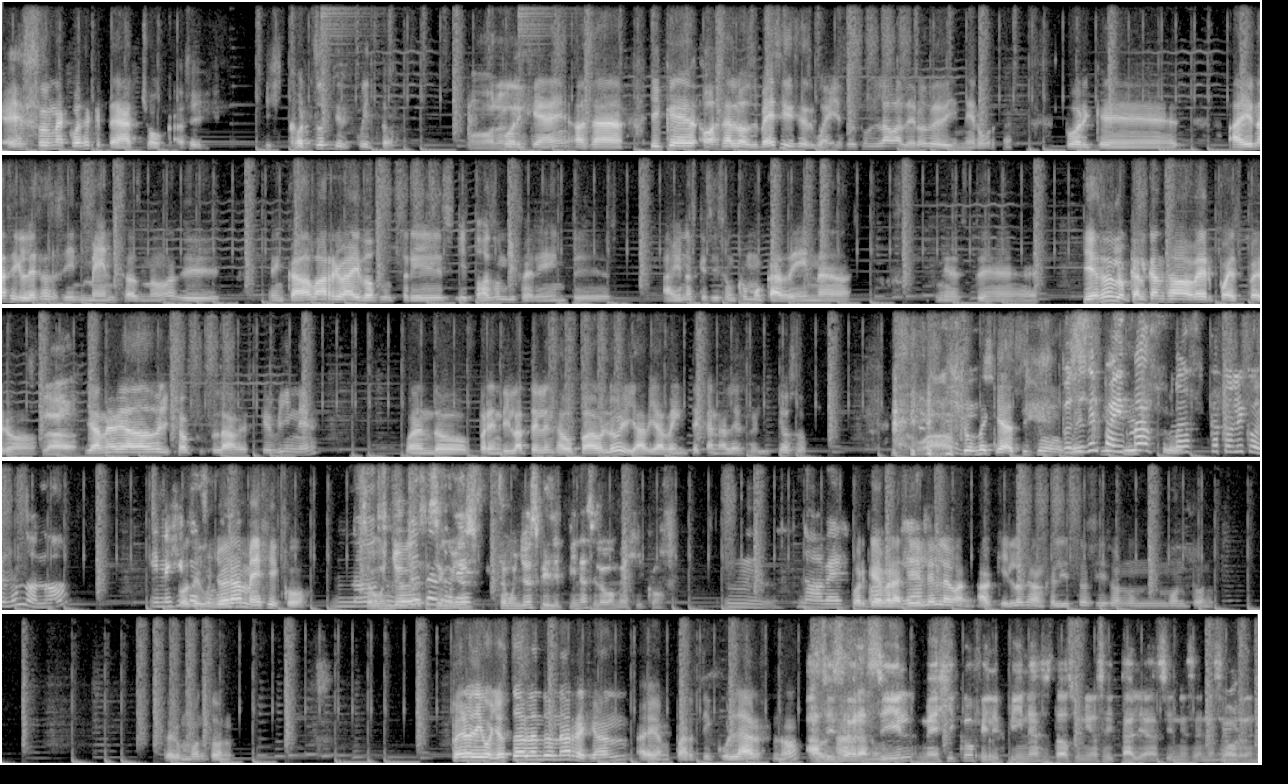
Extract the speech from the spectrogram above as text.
es una cosa que te da choca, así. Y cortocircuito. Órale. Porque hay, o sea, y que, o sea, los ves y dices, güey, eso es un lavadero de dinero, o sea, porque hay unas iglesias así inmensas, ¿no? Así, en cada barrio hay dos o tres y todas son diferentes. Hay unas que sí son como cadenas, este, y eso es lo que he alcanzado a ver, pues, pero Claro. ya me había dado el shock la vez que vine, cuando prendí la tele en Sao Paulo y había 20 canales religiosos. Wow. Yo me quedé así como. Pues es el ¿qué país más, más católico del mundo, ¿no? Y México Pues según yo era. México. No, según, yo, es según, yo, es- según yo es Filipinas y luego México. Mm, no, a ver. Porque Brasil, el aquí los evangelistas sí son un montón. Pero un montón. Pero digo, yo estoy hablando de una región eh, en particular, ¿no? Así O dice sea, Brasil, México, Filipinas, Estados Unidos e Italia, así en ese, en ese orden.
